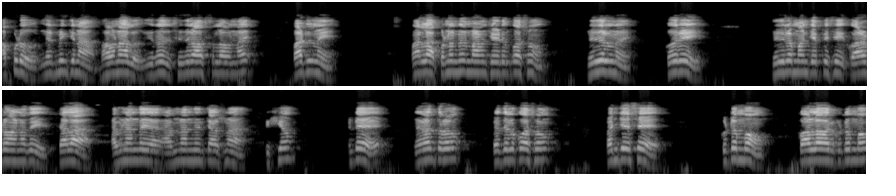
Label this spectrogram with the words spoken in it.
అప్పుడు నిర్మించిన భవనాలు ఈరోజు శిథిరావస్థలో ఉన్నాయి. వాటిని మళ్ళా పునర్నిర్మాణం చేయడం కోసం నిధులను కోరి నిధులమ్మని చెప్పేసి కోరడం అన్నది చాలా అభినంద అభినందించాల్సిన విషయం. అంటే నిరంతరం ప్రజల కోసం పనిచేసే కుటుంబం కోళ్ళవారి కుటుంబం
